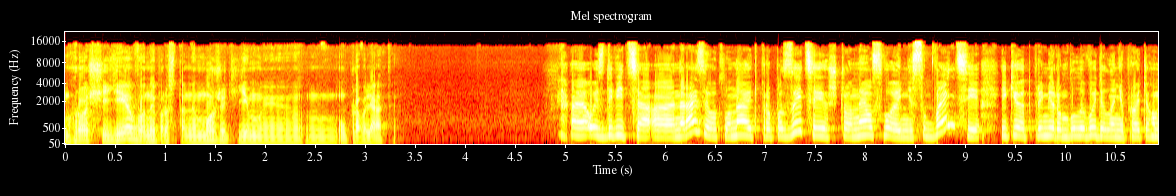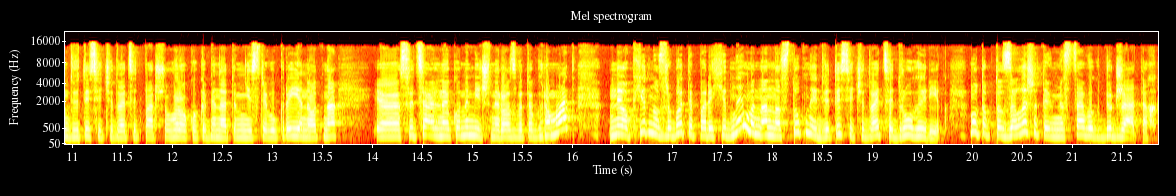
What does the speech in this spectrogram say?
гроші є, вони просто не можуть їм управляти. Е, Ось дивіться, е, наразі от лунають пропозиції, що неосвоєні субвенції, які, от, приміром, були виділені протягом 2021 року Кабінету міністрів України от на е, соціально-економічний розвиток громад, необхідно зробити перехідними на наступний 2022 рік. Ну тобто залишити в місцевих бюджетах.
